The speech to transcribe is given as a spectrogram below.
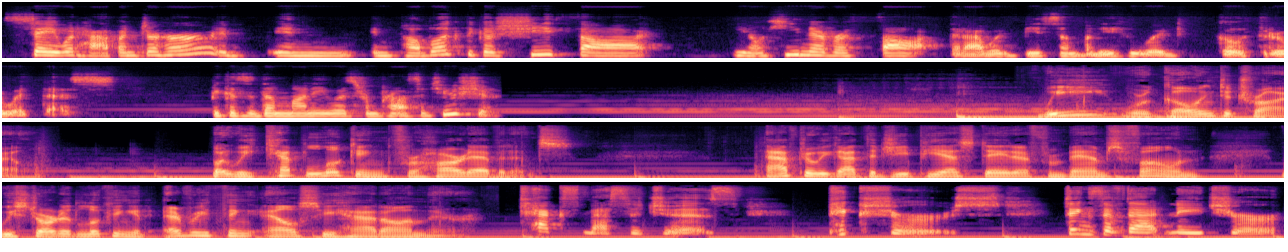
say what happened to her in in public because she thought, you know, he never thought that I would be somebody who would go through with this because the money was from prostitution. We were going to trial, but we kept looking for hard evidence. After we got the GPS data from Bam's phone, we started looking at everything else he had on there text messages, pictures, things of that nature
